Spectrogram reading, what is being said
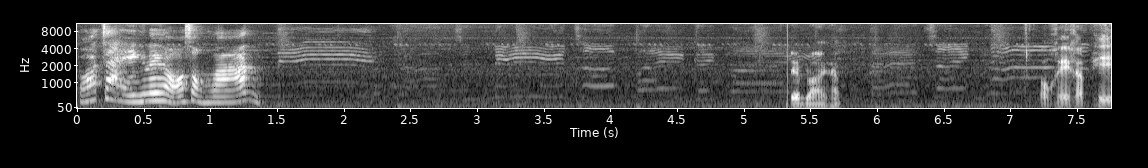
บอสจ่ายเองเลยเหรอสองล้าน เรียบร้อยครับ โอเคครับพี่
